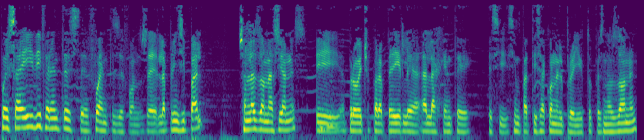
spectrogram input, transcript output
Pues hay diferentes eh, fuentes de fondos. Eh, la principal son las donaciones y aprovecho para pedirle a, a, la gente que si simpatiza con el proyecto pues nos donen.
